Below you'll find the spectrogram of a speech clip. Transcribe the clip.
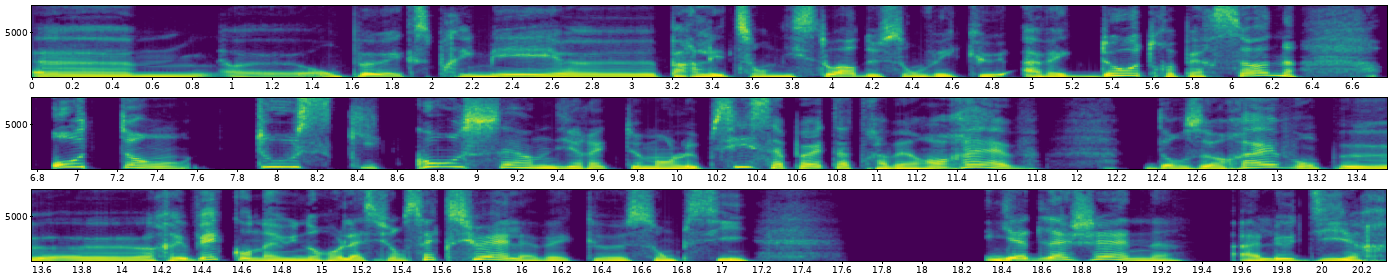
euh, euh, on peut exprimer, euh, parler de son histoire, de son vécu avec d'autres personnes, autant tout ce qui concerne directement le psy, ça peut être à travers un rêve. Dans un rêve, on peut rêver qu'on a une relation sexuelle avec son psy. Il y a de la gêne à le dire,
